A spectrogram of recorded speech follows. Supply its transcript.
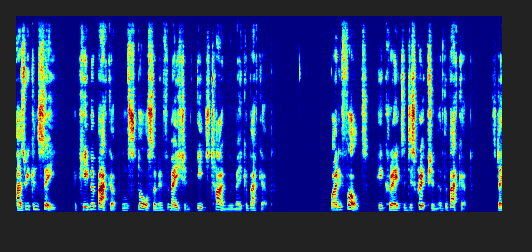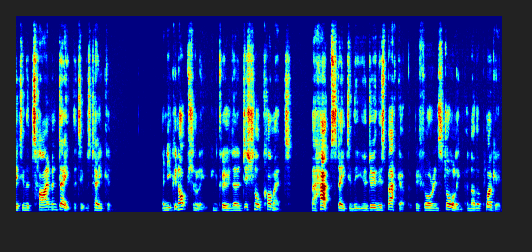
As we can see, Akeeba Backup will store some information each time we make a backup. By default, it creates a description of the backup, stating the time and date that it was taken. And you can optionally include an additional comment, perhaps stating that you're doing this backup before installing another plugin.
